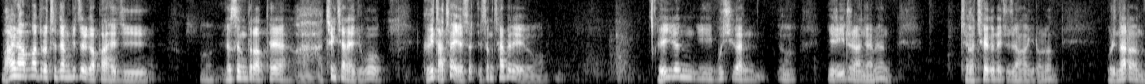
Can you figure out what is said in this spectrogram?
말 한마디로 천장 빚을 갚아야지. 어, 여성들한테 와, 칭찬해주고 그게 자체가 여성, 여성차별이에요. 왜 이런 이 무식한 어, 일이 일어나냐면 제가 최근에 주장하기로는 우리나라는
